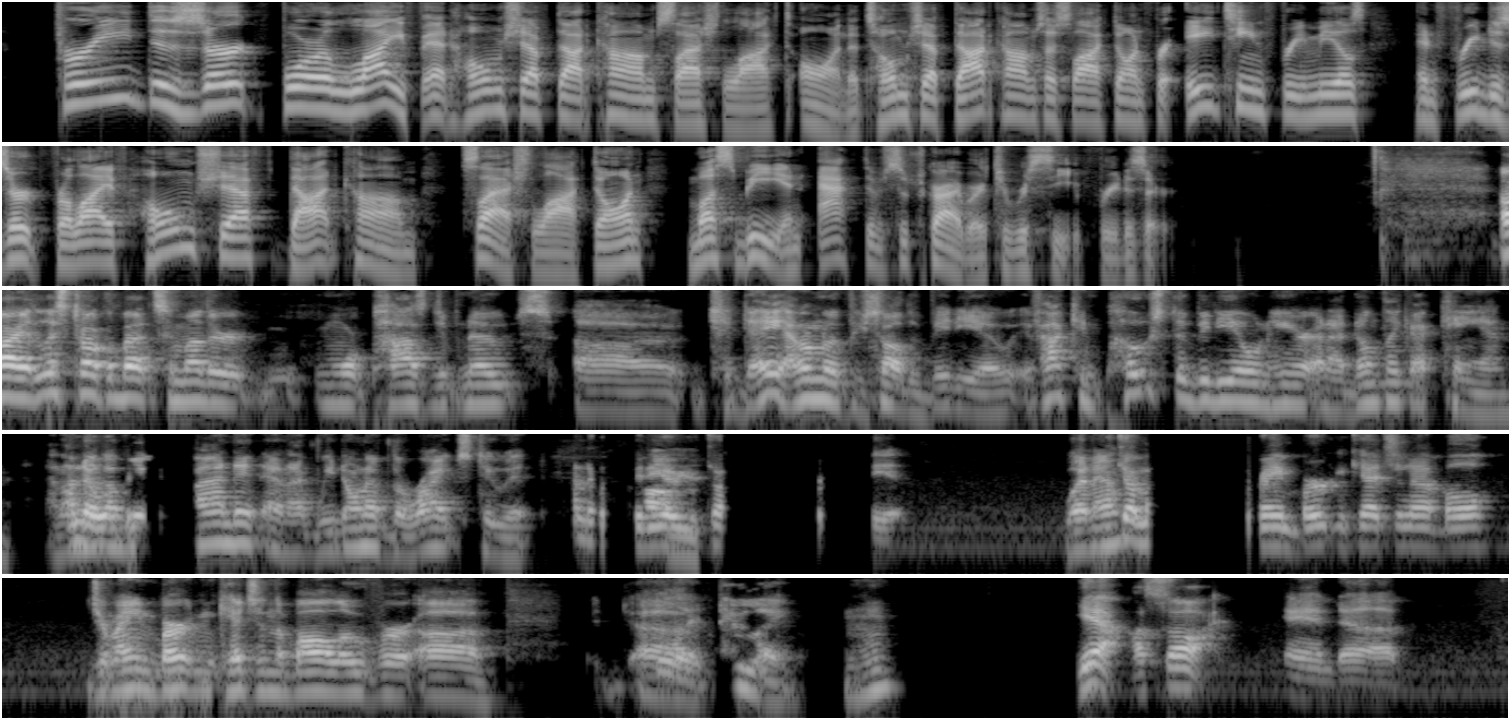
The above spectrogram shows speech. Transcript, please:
free dessert for life at homechef.com slash locked on. That's homechef.com slash locked on for 18 free meals and free dessert for life. Homechef.com slash locked on must be an active subscriber to receive free dessert. All right, let's talk about some other more positive notes. Uh, today, I don't know if you saw the video. If I can post the video in here, and I don't think I can, and I don't I know, know if I can find it, and I, we don't have the rights to it. I know the video um, you're talking about. What now? You're talking about Jermaine Burton catching that ball? Jermaine Burton catching the ball over uh, uh, Kool-Aid. Mm-hmm. Yeah, I saw it and uh,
